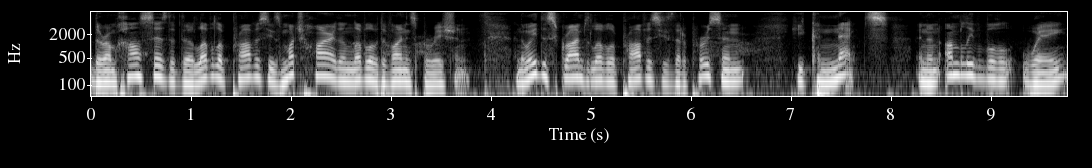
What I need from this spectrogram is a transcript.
Ramchal says that the level of prophecy is much higher than the level of divine inspiration. And the way he describes the level of prophecy is that a person, he connects in an unbelievable way,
